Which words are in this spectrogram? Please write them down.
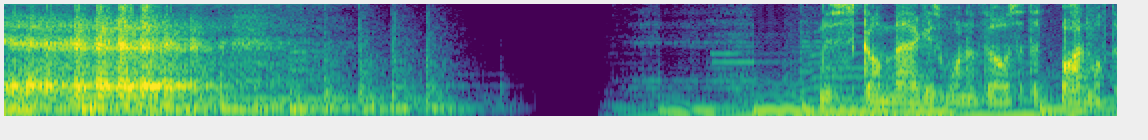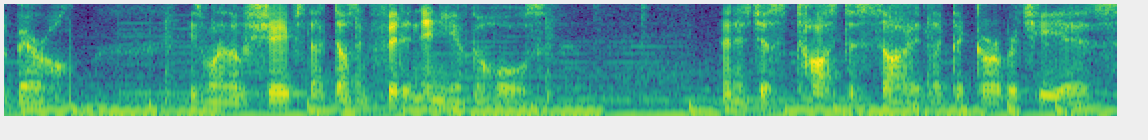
This scumbag is one of those at the bottom of the barrel. He's one of those shapes that doesn't fit in any of the holes. And is just tossed aside like the garbage he is.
